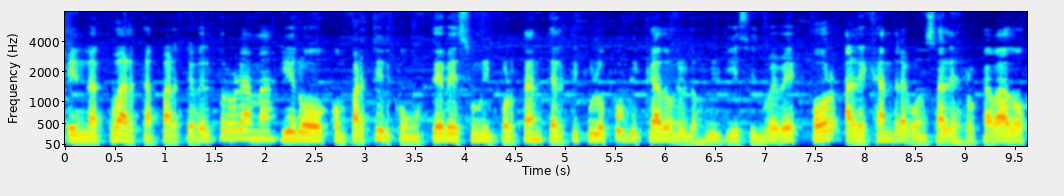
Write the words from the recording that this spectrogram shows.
En la cuarta parte del programa quiero compartir con ustedes un importante artículo publicado en el 2019 por Alejandra González Rocabado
